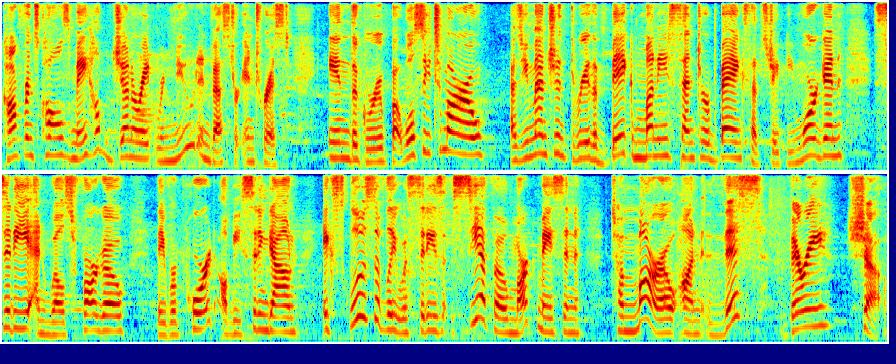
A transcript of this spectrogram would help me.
conference calls may help generate renewed investor interest in the group. But we'll see tomorrow. As you mentioned, three of the big money center banks that's JP Morgan, Citi, and Wells Fargo. They report. I'll be sitting down exclusively with Citi's CFO, Mark Mason, tomorrow on this very show.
